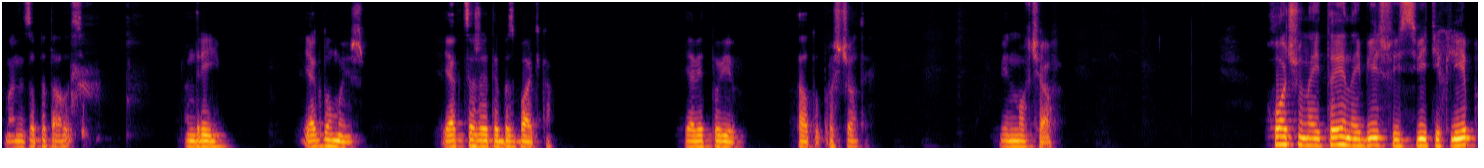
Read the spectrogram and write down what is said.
мене запиталися: Андрій, як думаєш, як це жити без батька? Я відповів: Тату, про що ти? Він мовчав. Хочу знайти найбільший в світі хліб,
